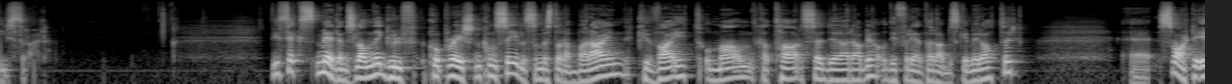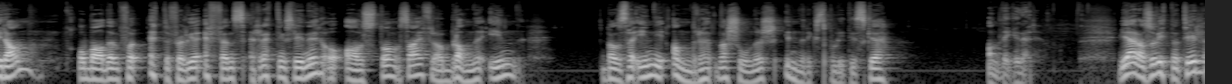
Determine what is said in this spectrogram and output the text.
Israel. De seks medlemslandene i Gulf Corporation Council, som består av Bahrain, Kuwait, Oman, Qatar, Saudi-Arabia og De forente arabiske emirater, eh, svarte Iran og ba dem for etterfølge FNs retningslinjer og avstå seg fra å blande, inn, blande seg inn i andre nasjoners innenrikspolitiske anliggender. Vi er altså vitne til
